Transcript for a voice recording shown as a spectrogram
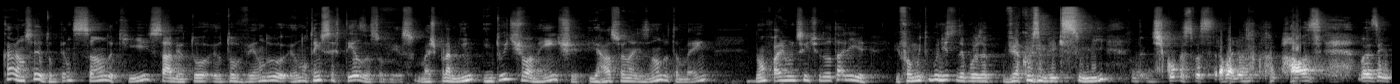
Cara, não sei, eu tô pensando aqui, sabe? Eu tô, eu tô vendo, eu não tenho certeza sobre isso, mas para mim, intuitivamente e racionalizando também, não faz muito sentido eu estar ali. E foi muito bonito depois ver a coisa meio que sumir. Desculpa se você trabalhou no Clubhouse, mas assim,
